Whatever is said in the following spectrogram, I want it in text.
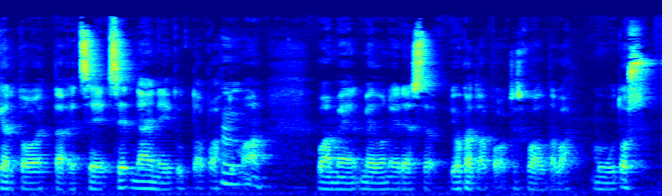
kertoo, että, että se, se, näin ei tule tapahtumaan. Mm vaan me, meillä on edessä joka tapauksessa valtava muutos,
